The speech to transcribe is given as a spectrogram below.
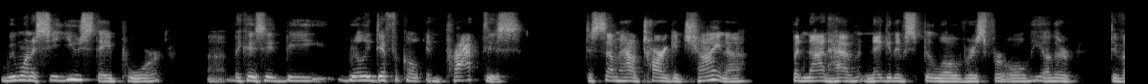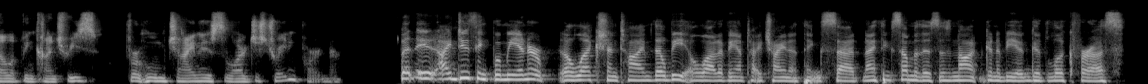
we want to see you stay poor uh, because it'd be really difficult in practice to somehow target China, but not have negative spillovers for all the other developing countries for whom China is the largest trading partner. But it, I do think when we enter election time, there'll be a lot of anti China things said. And I think some of this is not going to be a good look for us.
